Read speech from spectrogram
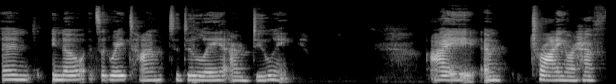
And, you know, it's a great time to delay our doing. I am trying or have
